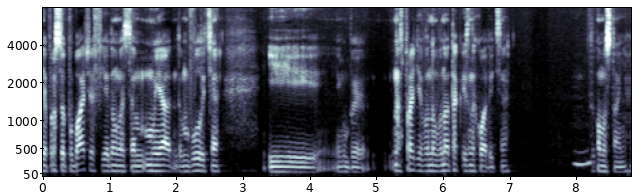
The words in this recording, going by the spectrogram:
Я просто побачив. Я думаю, це моя там вулиця, і якби насправді воно воно так і знаходиться в такому стані.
